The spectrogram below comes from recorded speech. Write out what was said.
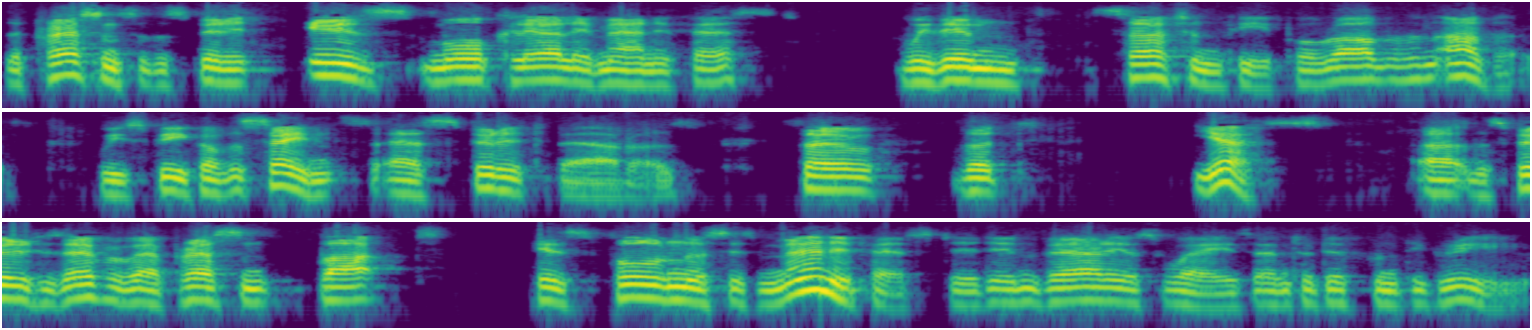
the presence of the Spirit is more clearly manifest within certain people rather than others. We speak of the saints as spirit bearers, so that yes, uh, the Spirit is everywhere present, but his fullness is manifested in various ways and to different degrees.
